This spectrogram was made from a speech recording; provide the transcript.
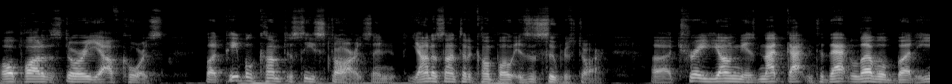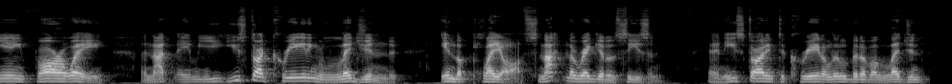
all part of the story? Yeah, of course. But people come to see stars, and Giannis Antetokounmpo is a superstar. Uh, Trae Young has not gotten to that level, but he ain't far away. And not, I mean, you start creating legend in the playoffs, not in the regular season. And he's starting to create a little bit of a legend.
